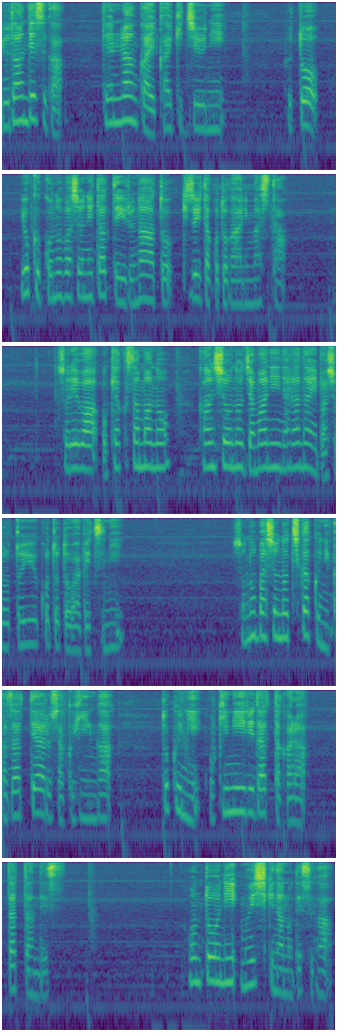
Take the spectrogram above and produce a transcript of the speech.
余談ですが展覧会会期中にふとよくこの場所に立っているなぁと気づいたことがありました。それはお客様の鑑賞の邪魔にならない場所ということとは別にその場所の近くに飾ってある作品が特にお気に入りだったからだったんです。本当に無意識なのですが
